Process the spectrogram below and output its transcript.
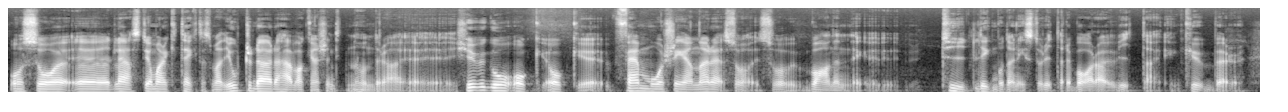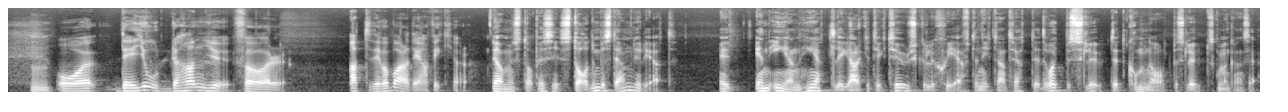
och så eh, läste jag om arkitekten som hade gjort det där. Det här var kanske 1920 och, och eh, fem år senare så, så var han en eh, tydlig modernist och ritade bara vita kuber. Mm. Och det gjorde han ju för att det var bara det han fick göra. Ja, men stad, precis. Staden bestämde ju det. Att en enhetlig arkitektur skulle ske efter 1930. Det var ett beslut, ett kommunalt beslut skulle man kunna säga.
